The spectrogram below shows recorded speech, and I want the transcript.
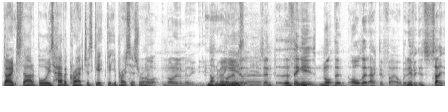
don't start it, boys, have a crack, just get, get your process right? Not, not in a million years. Not in a million not years? In a million years. And the thing is, not that I'll let ACTV fail, but if it's say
